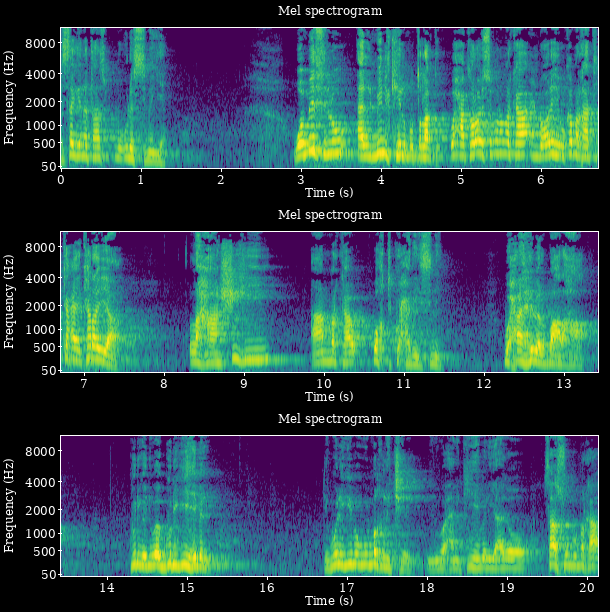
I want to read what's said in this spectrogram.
isagiina taas buu ula siman yahay. Wa milu almilki lmulaqi waxaa kaloo isaguna markaa indhoolihii uu ka markhaati kacay karayaa lahaanshihii aan markaa wakti ku xadaysnayn waxaa hebel baa lahaa. Gurigani waa gurigii hebel. De weligiiba wuu maqli jiray. Waxaan kii hebel yahay oo saasuunbuu markaa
